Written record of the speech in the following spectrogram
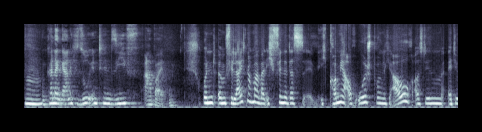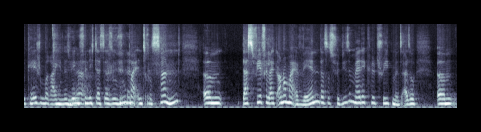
mhm. und kann dann gar nicht so intensiv arbeiten. Und ähm, vielleicht nochmal, weil ich finde, dass ich komme ja auch ursprünglich auch aus diesem Education-Bereich und deswegen ja. finde ich das ja so super interessant, ähm, dass wir vielleicht auch nochmal erwähnen, dass es für diese Medical Treatments, also ähm,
